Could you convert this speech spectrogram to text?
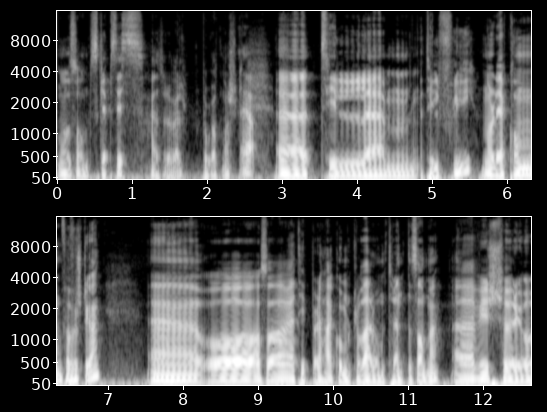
noe sånt skepsis, heter det vel på godt norsk, Ja. uh, til, um, til fly når det kom for første gang. Uh, og altså, jeg tipper det her kommer til å være omtrent det samme. Vi kjører jo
